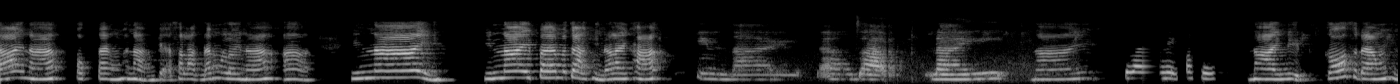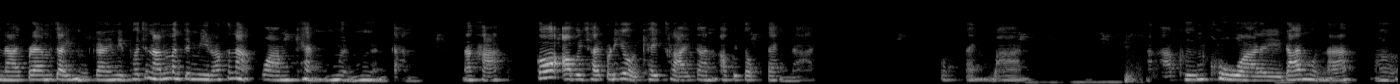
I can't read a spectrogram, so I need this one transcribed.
ได้นะ ตกแต่งผนังแกะสลักได้หมดเลยนะ อ่า หินนายหินนายแปลมาจากหินอะไรคะ หินนายได้มาจากไนท์นายตัวนี้ก็คือนายนิดก็แสดงว่าหินนายแปลมาจากหินแกรนิตเพราะฉะนั้นมันจะมีลักษณะความแข็งเหมือนเหมือนๆกันนะคะ ก็เอาไปใช้ประโยชน์คล้ายๆ กันเอาไปตกแต่งได้ ตกแต่งบ้านนะคะ พื้นครัวอะไรได้หมดนะ เออ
